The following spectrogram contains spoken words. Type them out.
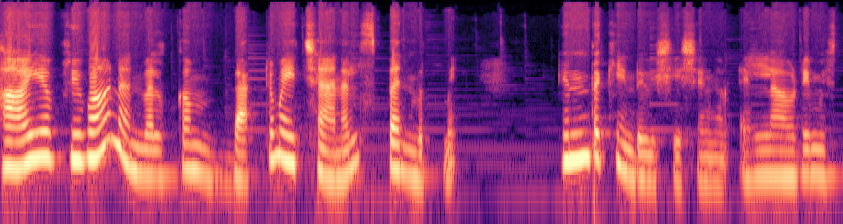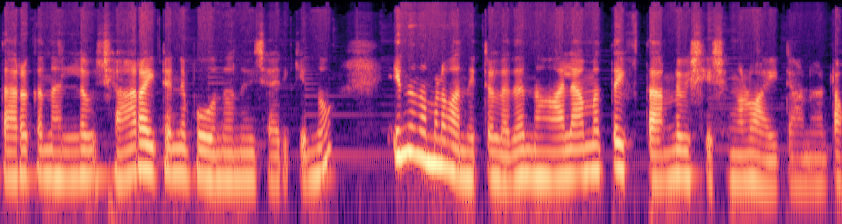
Hi everyone and welcome back to my channel spend with me എന്തൊക്കെയുണ്ട് വിശേഷങ്ങൾ? എല്ലാവരുടെയും ഇഫ്താറൊക്കെ നല്ല ഉഷാറായിട്ട് തന്നെ പോകുന്നു എന്ന് വിചാരിക്കുന്നു. ഇന്ന് നമ്മൾ വന്നിട്ടുള്ളത് നാലാമത്തെ ഇഫ്താറിന്റെ വിശേഷങ്ങളുമായിട്ടാണ് കേട്ടോ.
